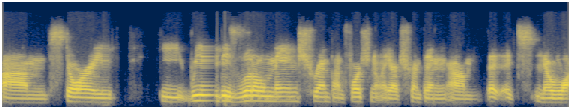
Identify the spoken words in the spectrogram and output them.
um, story he we these little Maine shrimp unfortunately are shrimping um, it's no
